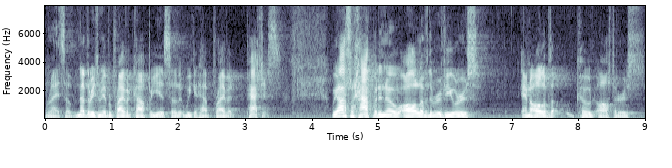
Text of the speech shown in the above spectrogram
Right, so another reason we have a private copy is so that we can have private patches. We also happen to know all of the reviewers and all of the code authors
